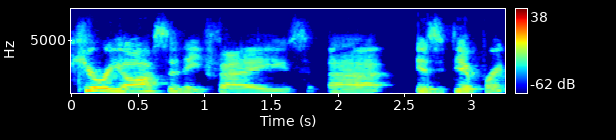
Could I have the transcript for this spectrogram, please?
curiosity phase uh, is different,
